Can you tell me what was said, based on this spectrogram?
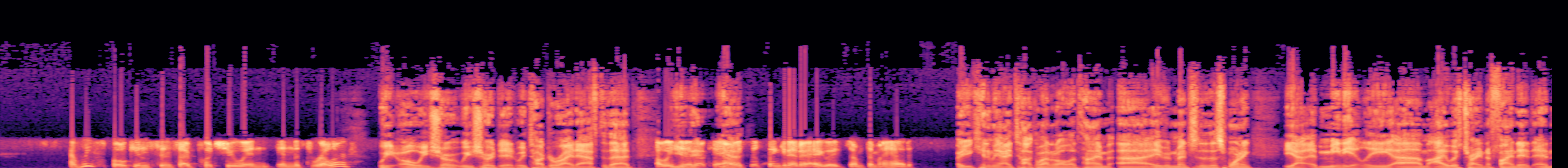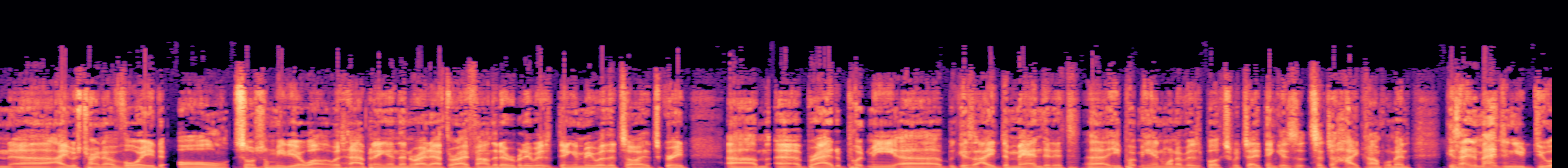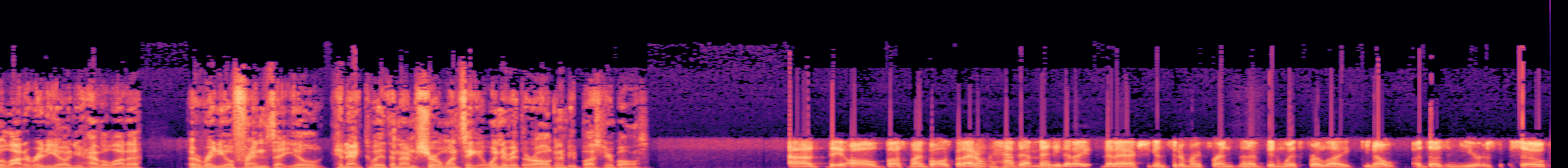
Have we spoken since I put you in in the thriller? We oh we sure we sure did. We talked right after that. Oh, we You did. Okay, yeah. I was just thinking it. It jumped in my head. Are you kidding me? I talk about it all the time. Uh, I even mentioned it this morning. Yeah, immediately, um, I was trying to find it and, uh, I was trying to avoid all social media while it was happening. And then right after I found it, everybody was dinging me with it. So it's great. Um, uh, Brad put me, uh, because I demanded it. Uh, he put me in one of his books, which I think is such a high compliment because I imagine you do a lot of radio and you have a lot of, uh, radio friends that you'll connect with. And I'm sure once they get wind of it, they're all going to be busting your balls. Uh, they all bust my balls, but I don't have that many that I that I actually consider my friends and that I've been with for like you know a dozen years. So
